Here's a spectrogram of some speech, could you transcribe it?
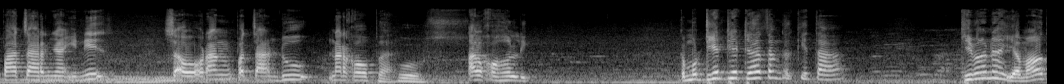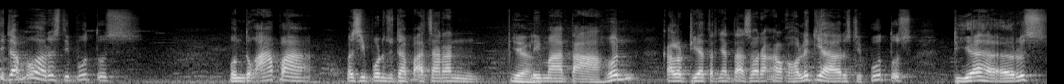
pacarnya ini seorang pecandu narkoba, alkoholik. Kemudian dia datang ke kita. Gimana ya mau tidak mau harus diputus. Untuk apa? Meskipun sudah pacaran Ya. lima tahun, kalau dia ternyata seorang alkoholik ya harus diputus. Dia harus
